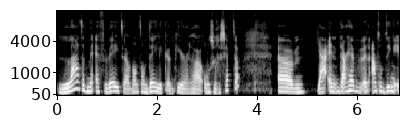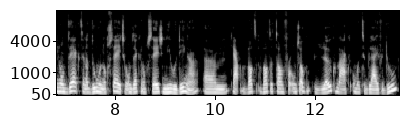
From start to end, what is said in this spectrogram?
laat het me even weten, want dan deel ik een keer uh, onze recepten. Um, ja, en daar hebben we een aantal dingen in ontdekt. En dat doen we nog steeds. We ontdekken nog steeds nieuwe dingen. Um, ja, wat, wat het dan voor ons ook leuk maakt om het te blijven doen.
